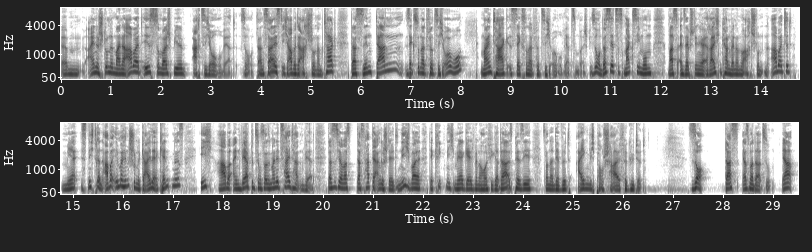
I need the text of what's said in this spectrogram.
ähm, eine Stunde meiner Arbeit ist zum Beispiel 80 Euro wert. So, dann das heißt, ich arbeite acht Stunden am Tag. Das sind dann 640 Euro mein Tag ist 640 Euro wert zum Beispiel. So, und das ist jetzt das Maximum, was ein Selbstständiger erreichen kann, wenn er nur acht Stunden arbeitet. Mehr ist nicht drin. Aber immerhin schon eine geile Erkenntnis. Ich habe einen Wert, beziehungsweise meine Zeit hat einen Wert. Das ist ja was, das hat der Angestellte nicht, weil der kriegt nicht mehr Geld, wenn er häufiger da ist per se, sondern der wird eigentlich pauschal vergütet. So, das erstmal dazu. Ja,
